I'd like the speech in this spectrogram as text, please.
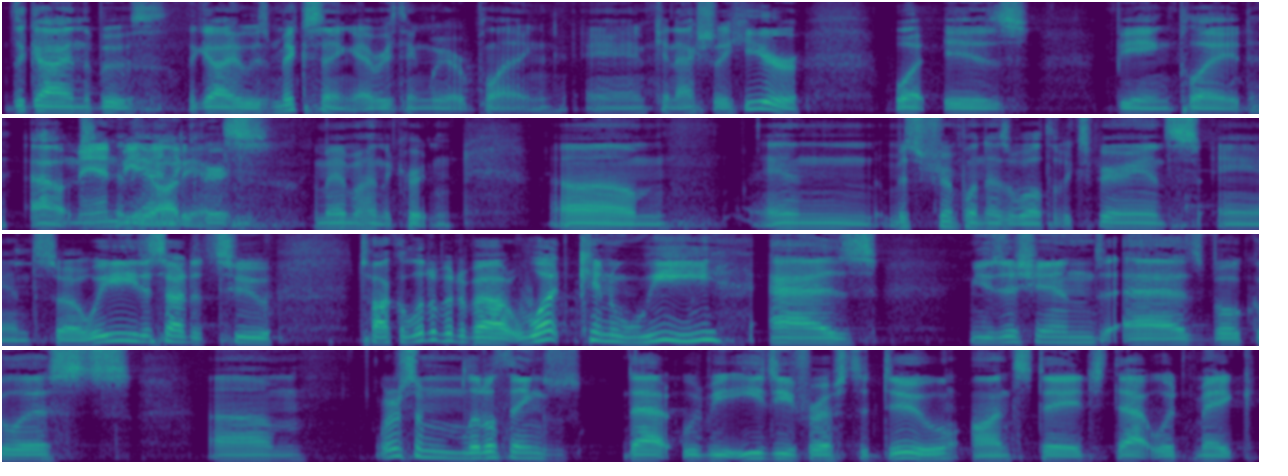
the guy in the booth, the guy who is mixing everything we are playing, and can actually hear what is being played out Man in the behind the audience. The man behind the curtain. Um, and Mr. Shrimplin has a wealth of experience, and so we decided to talk a little bit about what can we, as musicians, as vocalists, um, what are some little things that would be easy for us to do on stage that would make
